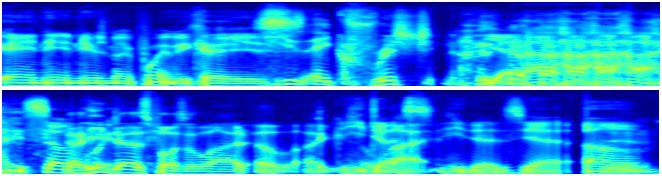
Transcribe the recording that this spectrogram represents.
and and here's my point because he's a Christian. yeah. so No, he does post a lot. Of, like He does. lot. He does. Yeah. Um,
